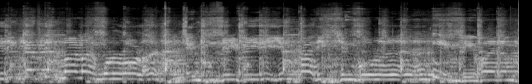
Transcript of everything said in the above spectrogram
കുന്തിരിക്കത്തിൽ മണമുള്ളോൾ. ചെങ്കുണ്ടിൽ വിരിയും ഇന്ദിവരം പോലഴകുള്ളോൾ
